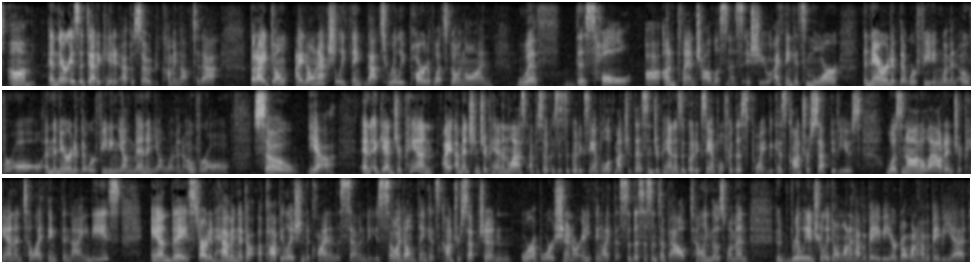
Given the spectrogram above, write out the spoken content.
Um, and there is a dedicated episode coming up to that. But I don't I don't actually think that's really part of what's going on with this whole uh, unplanned childlessness issue. I think it's more the narrative that we're feeding women overall and the narrative that we're feeding young men and young women overall. So, yeah. And again, Japan, I, I, mentioned Japan in the last episode because it's a good example of much of this. And Japan is a good example for this point because contraceptive use was not allowed in Japan until I think the 90s. And they started having a, a population decline in the 70s. So I don't think it's contraception or abortion or anything like this. So this isn't about telling those women who really and truly don't want to have a baby or don't want to have a baby yet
